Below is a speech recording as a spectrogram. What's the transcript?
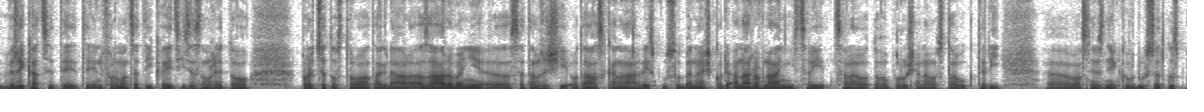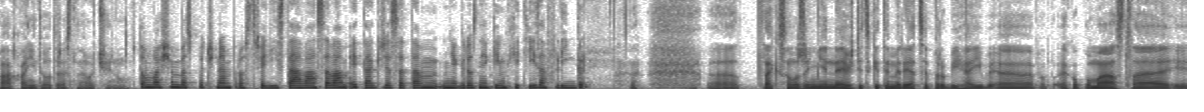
vyříkat si ty, ty informace týkající se samozřejmě toho, proč se to stalo a tak dále. A zároveň eh, se tam řeší otázka náhrady způsobené škody a narovnání celý, celého toho porušeného stavu, který vlastně vznikl v důsledku spáchání toho trestného činu. V tom vašem bezpečném prostředí stává se vám i tak, že se tam někdo s někým chytí za flígr? Eh, tak samozřejmě ne vždycky ty mediace probíhají eh, jako po másle. Eh,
